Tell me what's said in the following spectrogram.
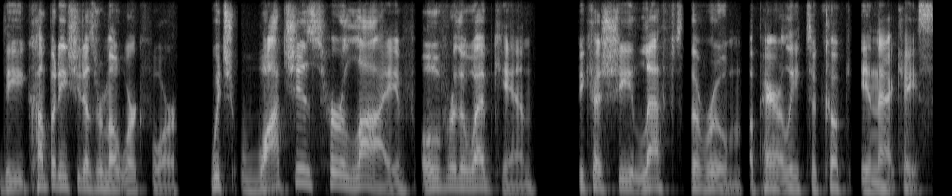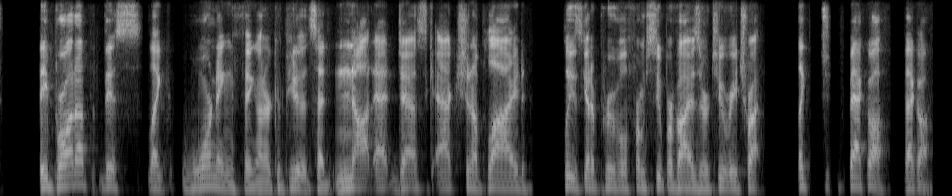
the company she does remote work for, which watches her live over the webcam because she left the room apparently to cook in that case. They brought up this like warning thing on her computer that said not at desk action applied. Please get approval from supervisor to retry. Like back off, back off.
